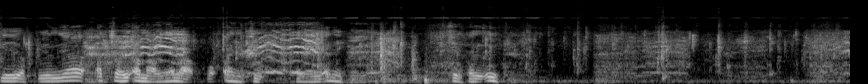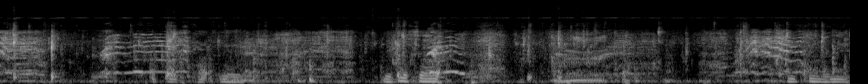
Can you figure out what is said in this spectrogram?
Thì ở bên nhà ở chơi ở nào là bộ số Cái này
